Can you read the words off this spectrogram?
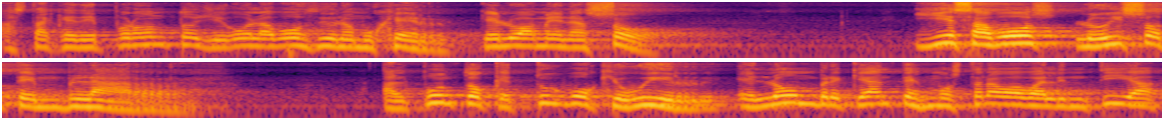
hasta que de pronto llegó la voz de una mujer que lo amenazó. Y esa voz lo hizo temblar, al punto que tuvo que huir. El hombre que antes mostraba valentía,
